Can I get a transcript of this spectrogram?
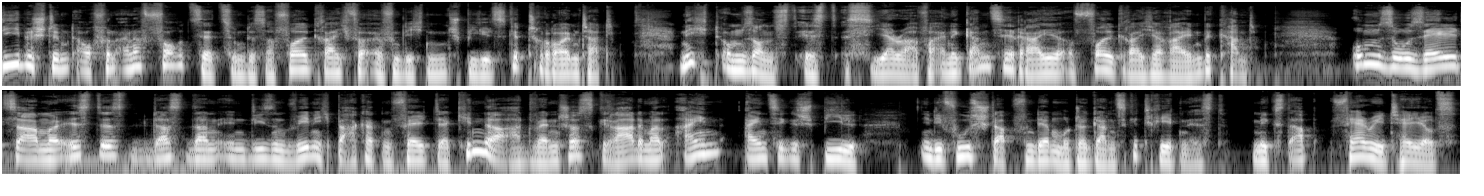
die bestimmt auch von einer Fortsetzung des erfolgreich veröffentlichten Spiels geträumt hat. Nicht umsonst ist Sierra für eine ganze Reihe erfolgreicher Reihen bekannt. Umso seltsamer ist es, dass dann in diesem wenig beackerten Feld der Kinder-Adventures gerade mal ein einziges Spiel in die Fußstapfen der Mutter ganz getreten ist. Mixed Up Fairy Tales,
